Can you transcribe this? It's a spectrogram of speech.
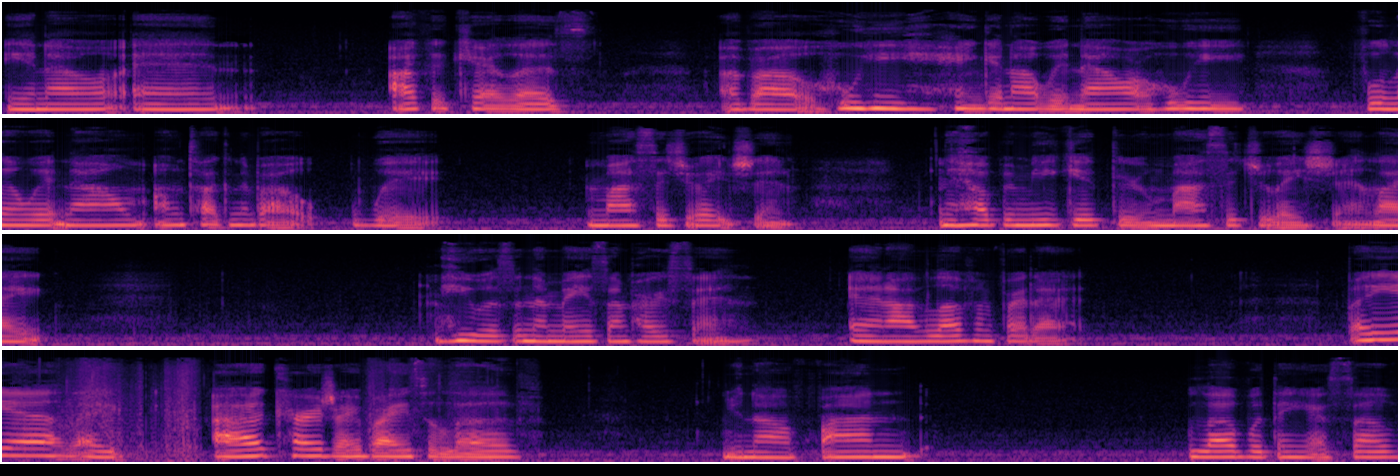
You know, and I could care less about who he hanging out with now or who he fooling with now. I'm talking about with my situation and helping me get through my situation. Like he was an amazing person and I love him for that. But yeah, like I encourage everybody to love, you know, find love within yourself.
